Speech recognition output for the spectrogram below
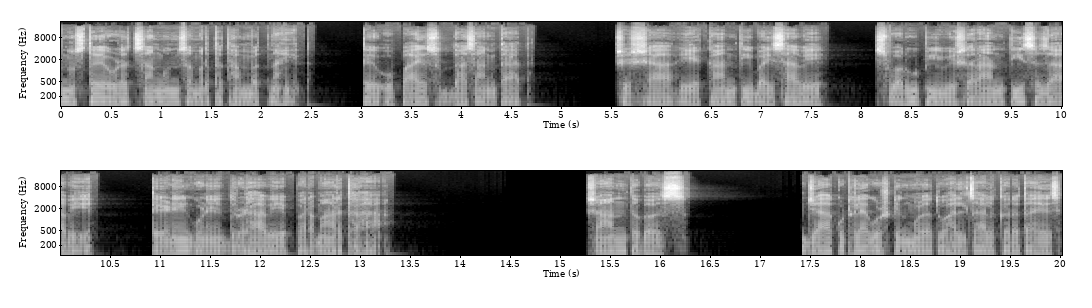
नुसतं एवढंच सांगून समर्थ थांबत नाहीत. ते उपायसुद्धा सांगतात. शिष्या एकांती बैसावे स्वरूपी विश्रांतीस जावे तेणे गुणे दृढावे परमार्थ. हा शांत बस. ज्या कुठल्या गोष्टींमुळे तू हालचाल करत आहेस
